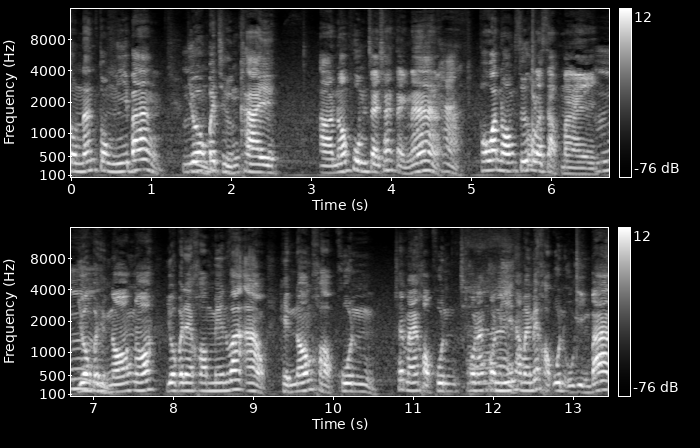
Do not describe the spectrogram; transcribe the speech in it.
ตรงนั้นตรงนี้บ้าง อืม โยงไปถึงใครอ่าน้องภูมิใจช่างแต่งหน้า ค่ะ เพราะว่าน้องซื้อโทรศัพท์ใหม่อืมโยงไปถึงน้องเนาะโยงไปในคอมเมนต์ว่าอ้าวเห็นน้องขอบคุณใช่ไหมขอบคุณใช่คนนั้นคนนี้ทำไมไม่ขอบคุณอุ๋งอิงบ้าง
